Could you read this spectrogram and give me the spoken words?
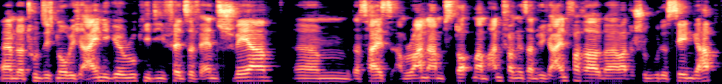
Ähm, da tun sich, glaube ich, einige Rookie-Defensive Ends schwer. Ähm, das heißt, am Run, am Stoppen am Anfang ist natürlich einfacher. Da hat er schon gute Szenen gehabt.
